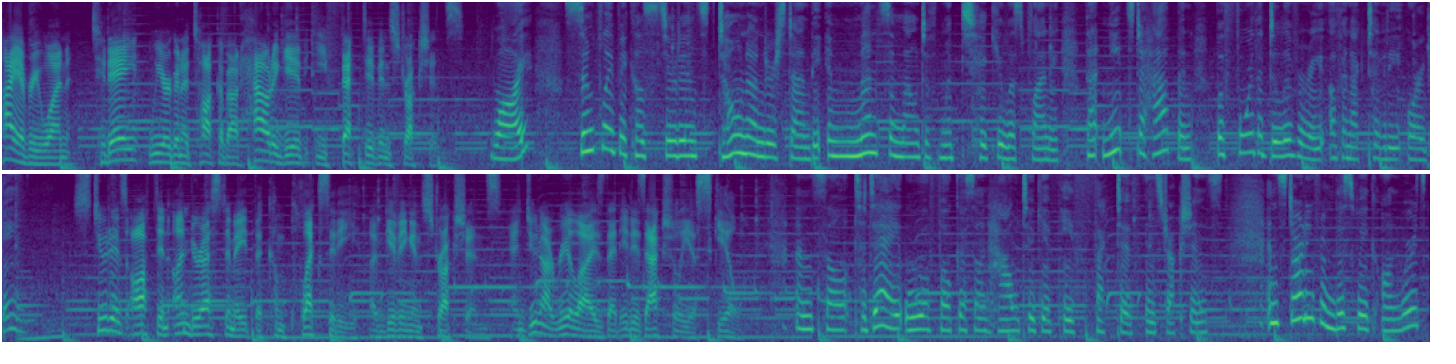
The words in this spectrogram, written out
Hi everyone. Today we are going to talk about how to give effective instructions. Why? Simply because students don't understand the immense amount of meticulous planning that needs to happen before the delivery of an activity or a game. Students often underestimate the complexity of giving instructions and do not realize that it is actually a skill. And so today we will focus on how to give effective instructions. And starting from this week onwards,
